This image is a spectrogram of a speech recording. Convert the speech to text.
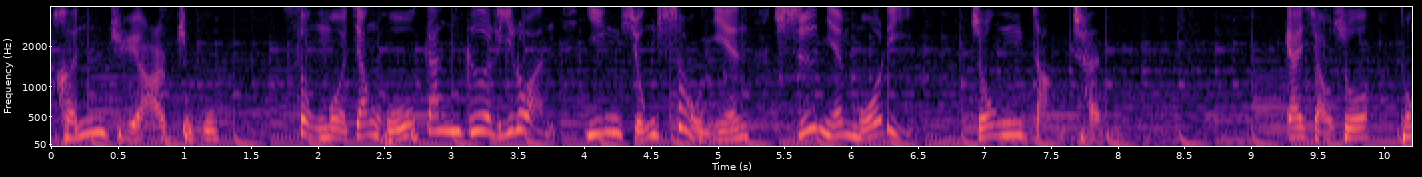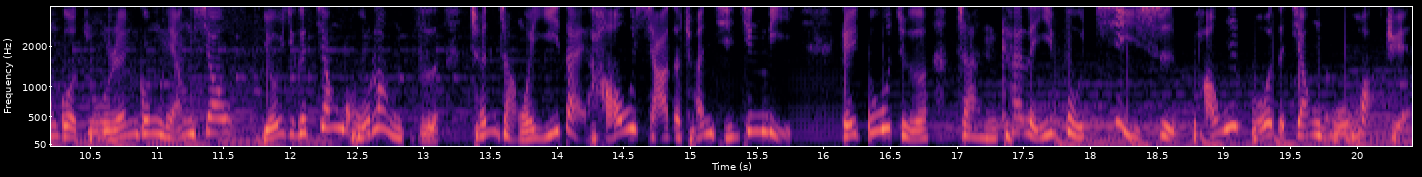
横绝而出。宋末江湖干戈离乱，英雄少年十年磨砺终长成。”该小说通过主人公梁萧由一个江湖浪子成长为一代豪侠的传奇经历，给读者展开了一幅气势磅礴的江湖画卷。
